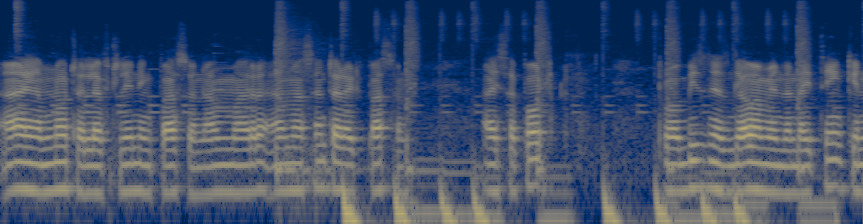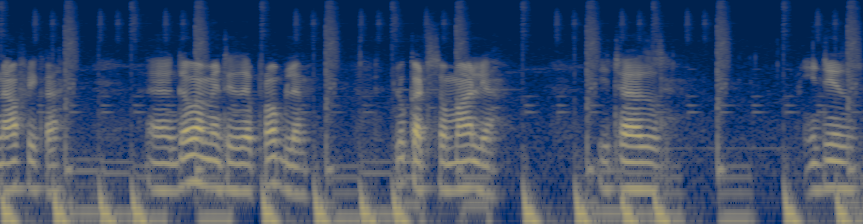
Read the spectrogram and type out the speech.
I am not a left leaning person, I'm a, I'm a center right person. I support pro business government, and I think in Africa, uh, government is a problem. Look at Somalia. It has it is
